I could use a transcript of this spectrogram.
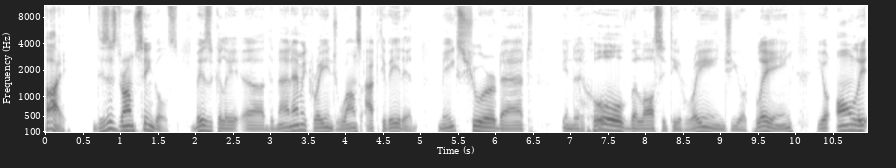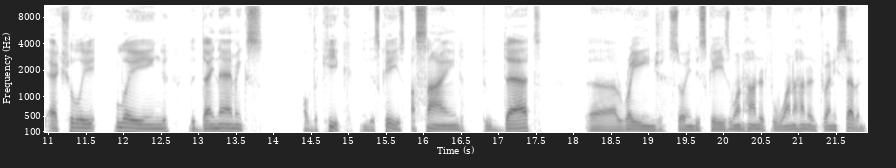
Hi, this is drum singles. Basically, uh, the dynamic range, once activated, makes sure that in the whole velocity range you're playing, you're only actually playing the dynamics of the kick, in this case, assigned to that uh, range. So in this case, 100 to 127.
